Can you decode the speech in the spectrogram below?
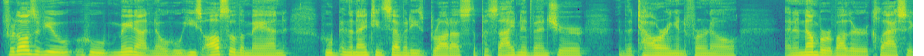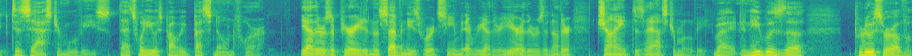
For those of you who may not know who, he's also the man who in the 1970s brought us the Poseidon Adventure, the Towering Inferno, and a number of other classic disaster movies. That's what he was probably best known for yeah, there was a period in the 70s where it seemed every other year there was another giant disaster movie. Right. And he was the producer of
